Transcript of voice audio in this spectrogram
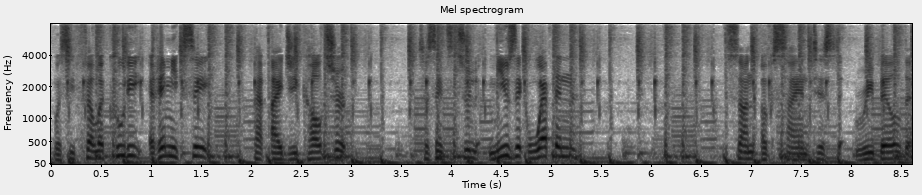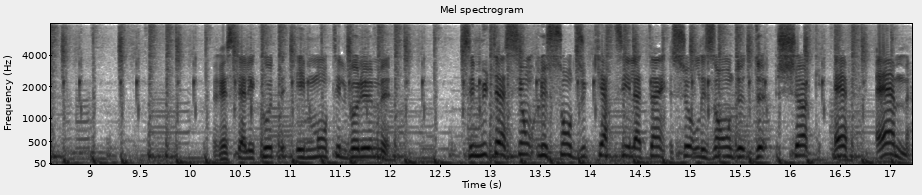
Voici Fella Cootie remixé par IG Culture. Ça s'intitule Music Weapon, Son of Scientist Rebuild. Restez à l'écoute et montez le volume. C'est Mutation, le son du quartier latin sur les ondes de Choc FM.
